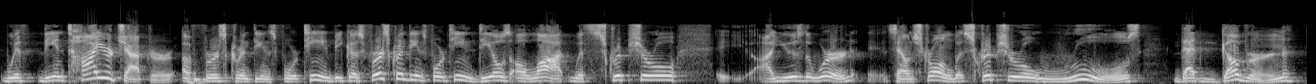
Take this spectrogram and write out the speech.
with the entire chapter of 1 Corinthians 14 because 1 Corinthians 14 deals a lot with scriptural, I use the word, it sounds strong, but scriptural rules that govern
